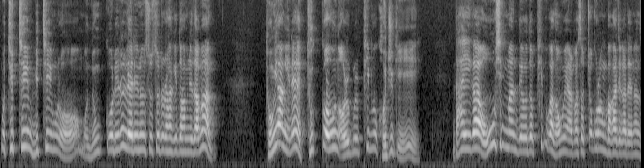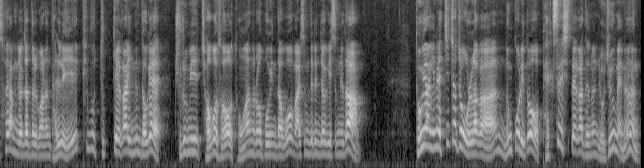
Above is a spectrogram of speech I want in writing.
뭐 뒤트임 밑트임으로 뭐 눈꼬리를 내리는 수술을 하기도 합니다만 동양인의 두꺼운 얼굴 피부 거죽이 나이가 50만 되어도 피부가 너무 얇아서 쪼그랑 바가지가 되는 서양 여자들과는 달리 피부 두께가 있는 덕에 주름이 적어서 동안으로 보인다고 말씀드린 적이 있습니다. 동양인의 찢어져 올라간 눈꼬리도 100세 시대가 되는 요즘에는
